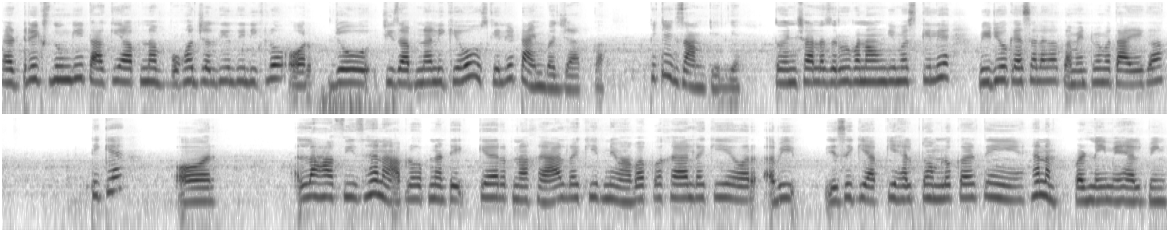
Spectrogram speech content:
ट्रिक्स दूँगी ताकि आप ना बहुत जल्दी जल्दी लिख लो और जो चीज़ आप ना लिखे हो उसके लिए टाइम बच जाए आपका। ठीक है? एग्ज़ाम के लिए। तो इन ज़रूर बनाऊँगी मैं उसके लिए। वीडियो कैसा लगा कमेंट में बताइएगा। ठीक है? और अल्लाह हाफिज़, है ना? आप लोग अपना टेक केयर अपना ख्याल रखिए, अपने माँ बाप का ख्याल रखिए और अभी जैसे कि आपकी हेल्प तो हम लोग करते ही हैं, है ना? पढ़ने में हेल्पिंग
